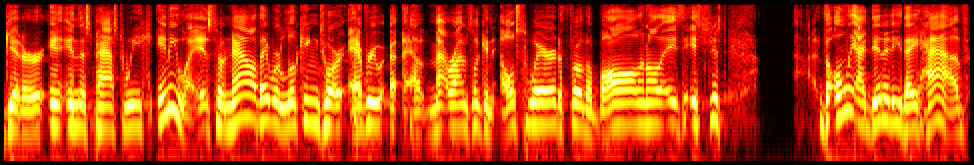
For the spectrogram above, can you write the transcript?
getter in, in this past week anyway. So now they were looking toward every uh, uh, Matt Ryan's looking elsewhere to throw the ball and all that. It's, it's just the only identity they have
